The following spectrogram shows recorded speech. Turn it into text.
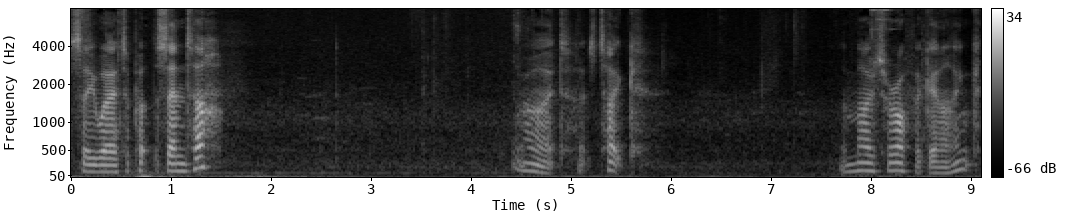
see where to put the centre. Right, let's take the motor off again I think.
